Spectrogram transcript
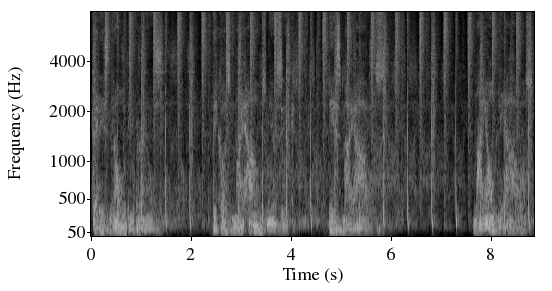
There is no difference because my house music is my house. My only house.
